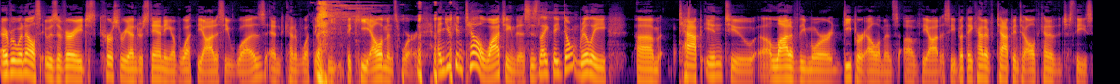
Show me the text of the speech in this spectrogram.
Everyone else, it was a very just cursory understanding of what the Odyssey was and kind of what the key, the key elements were. And you can tell watching this is like they don't really um, tap into a lot of the more deeper elements of the Odyssey, but they kind of tap into all kind of just these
